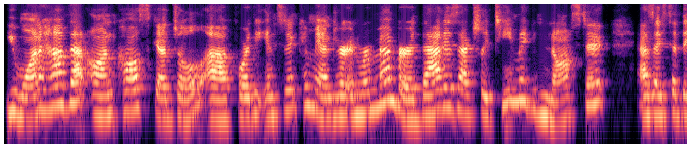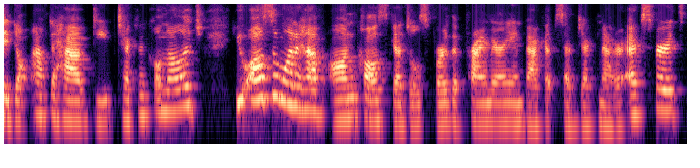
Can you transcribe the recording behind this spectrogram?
You want to have that on-call schedule uh, for the incident commander. And remember, that is actually team agnostic. As I said, they don't have to have deep technical knowledge. You also want to have on-call schedules for the primary and backup subject matter experts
